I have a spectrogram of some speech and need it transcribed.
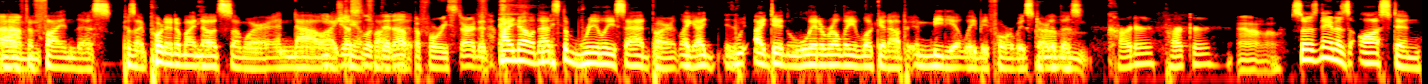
I have to Um, find this because I put it in my notes somewhere, and now You I just can't looked find it up before we started. I know that's the really sad part. Like I, I did literally look it up immediately before we started this. Um, Carter Parker. I don't know. So his name is Austin.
